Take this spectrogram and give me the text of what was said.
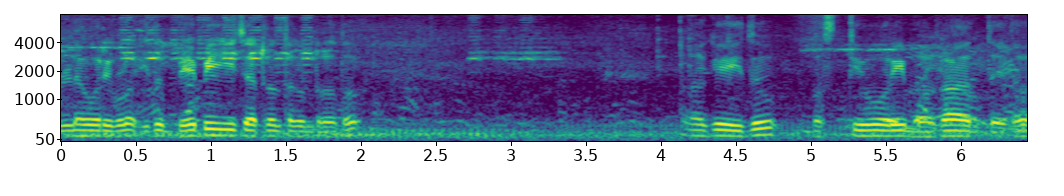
ಒಳ್ಳೆ ಓರಿಗಳು ಇದು ಬೇಬಿ ಜಾತ್ರೆ ತಗೊಂಡಿರೋದು. ಹಾಗೆ ಇದು ಬಸ್ತಿವೋರಿ ಮಗ ಅಂತ ಇದು.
